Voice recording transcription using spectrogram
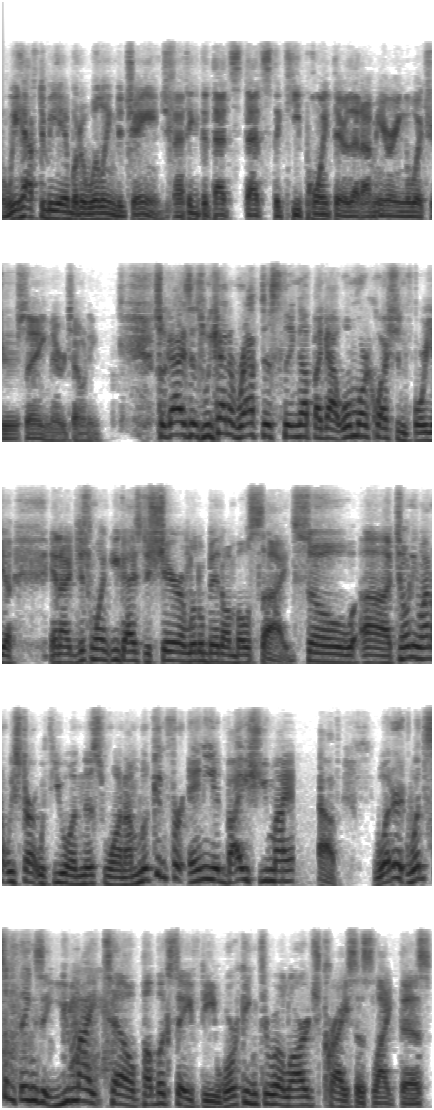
we have to be able to willing to change. I think that that's that's the key point there that I'm hearing what you're saying there, Tony. So, guys, as we kind of wrap this thing up, I got one more question for you, and I just want you guys to share a little bit on both sides. So, uh, Tony, why don't we start with you on this one? I'm looking for any advice you might have. What are what's some things that you might tell public safety working through a large crisis like this,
